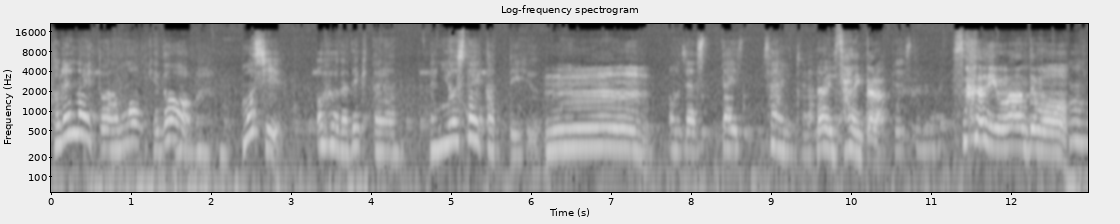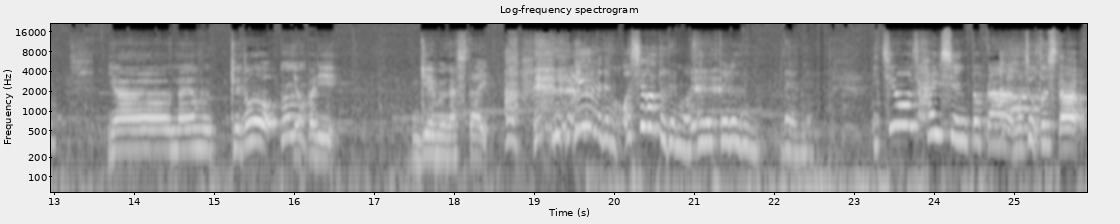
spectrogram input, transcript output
取れないとは思うけど、もしオフができたら何をしたいかっていう。うーん。をじゃあ第3位から。第3位から。発表してもらい3位はでもうん。いやー悩むけど、うん。やっぱりゲームがしたい。あゲームでもお仕事でもされてるんだよね一応配信とかまあ、ちょっとした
